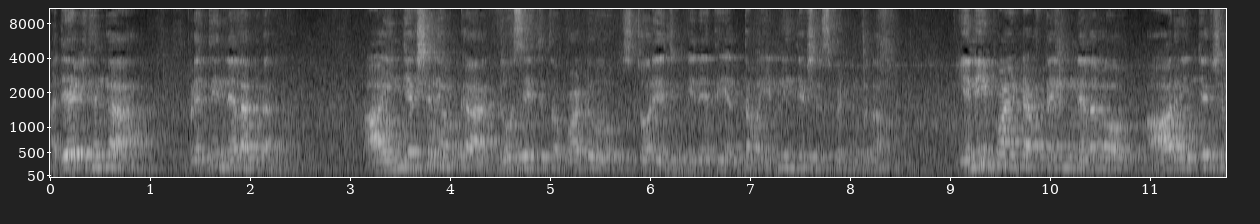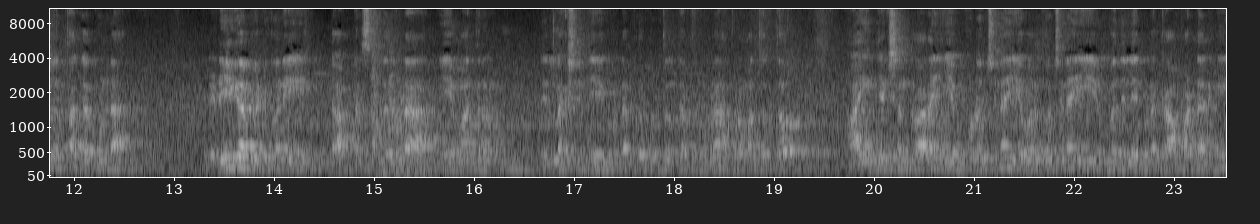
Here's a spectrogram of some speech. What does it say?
అదేవిధంగా ప్రతి నెల కూడా ఆ ఇంజెక్షన్ యొక్క డోసేజ్తో పాటు స్టోరేజ్ ఏదైతే ఎంత ఎన్ని ఇంజెక్షన్స్ పెట్టుకుంటున్నాం ఎనీ పాయింట్ ఆఫ్ టైం నెలలో ఆరు ఇంజెక్షన్లు తగ్గకుండా రెడీగా పెట్టుకొని డాక్టర్స్ అందరూ కూడా ఏమాత్రం నిర్లక్ష్యం చేయకుండా ప్రభుత్వం తరఫున కూడా అప్రమత్తతో ఆ ఇంజెక్షన్ ద్వారా ఎప్పుడు వచ్చినా ఎవరికి వచ్చినా ఏ ఇబ్బంది లేకుండా కాపాడడానికి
